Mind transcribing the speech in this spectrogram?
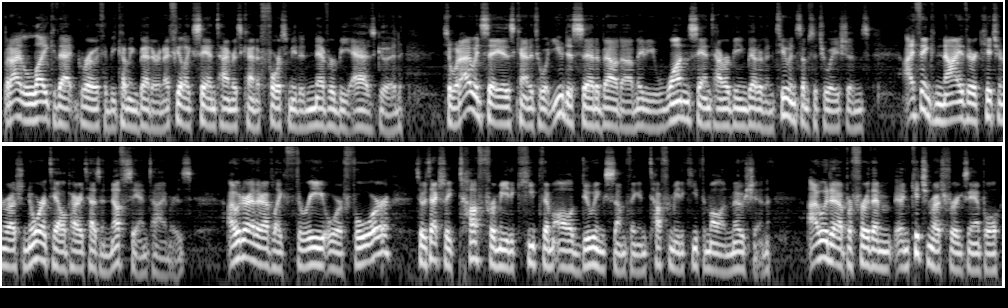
But I like that growth and becoming better, and I feel like sand timers kind of force me to never be as good. So what I would say is kind of to what you just said about uh, maybe one sand timer being better than two in some situations. I think neither Kitchen Rush nor of Pirates has enough sand timers. I would rather have like three or four, so it's actually tough for me to keep them all doing something and tough for me to keep them all in motion. I would uh, prefer them in Kitchen Rush, for example.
